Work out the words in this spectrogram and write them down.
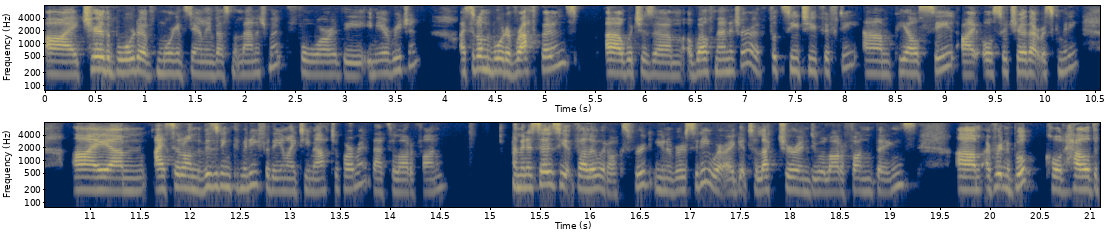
I chair the board of morgan stanley investment management for the emea region. I sit on the board of Rathbones, uh, which is um, a wealth manager, a FTSE 250 um, PLC. I also chair that risk committee. I, um, I sit on the visiting committee for the MIT math department. That's a lot of fun. I'm an associate fellow at Oxford University where I get to lecture and do a lot of fun things. Um, I've written a book called How the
